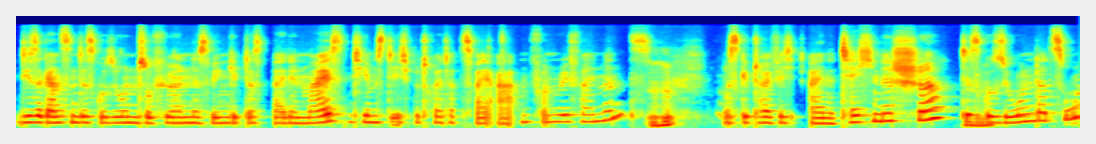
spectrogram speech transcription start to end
Diese ganzen Diskussionen zu führen. Deswegen gibt es bei den meisten Teams, die ich betreut habe, zwei Arten von Refinements. Mhm. Es gibt häufig eine technische Diskussion mhm. dazu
